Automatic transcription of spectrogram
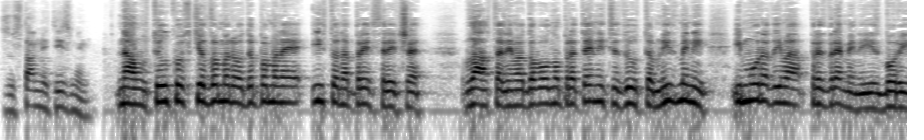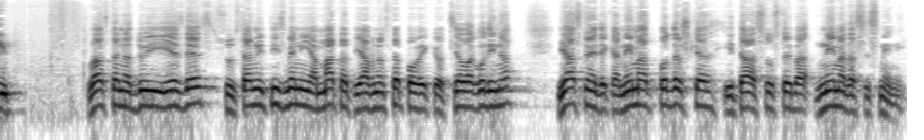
за уставните измени. На Тилковски од ВМРО ДПМН исто на пресрече. Власта нема доволно претеници за уставни измени и мора да има предвремени избори. Власта на ДУИ и СДС со уставните измени ја матат јавноста повеќе од цела година. Јасно е дека немаат поддршка и таа состојба нема да се смени.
